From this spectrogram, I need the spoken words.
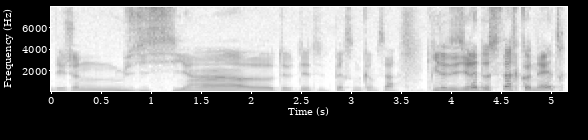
des jeunes musiciens, euh, personnes comme ça, qui le désiraient de se faire connaître.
